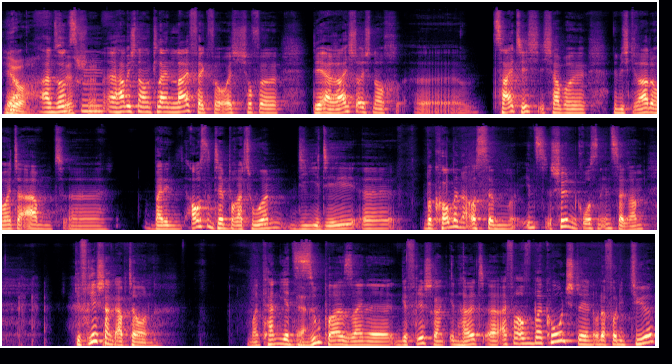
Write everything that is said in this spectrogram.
Ja. Ansonsten sehr äh, habe ich noch einen kleinen Lifehack für euch. Ich hoffe, der erreicht euch noch äh, zeitig. Ich habe nämlich gerade heute Abend äh, bei den Außentemperaturen die Idee äh, bekommen aus dem Inst schönen großen Instagram. Gefrierschrank abtauen. Man kann jetzt Ja. super seine Gefrierschrankinhalt äh, einfach auf den Balkon stellen oder vor die Tür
